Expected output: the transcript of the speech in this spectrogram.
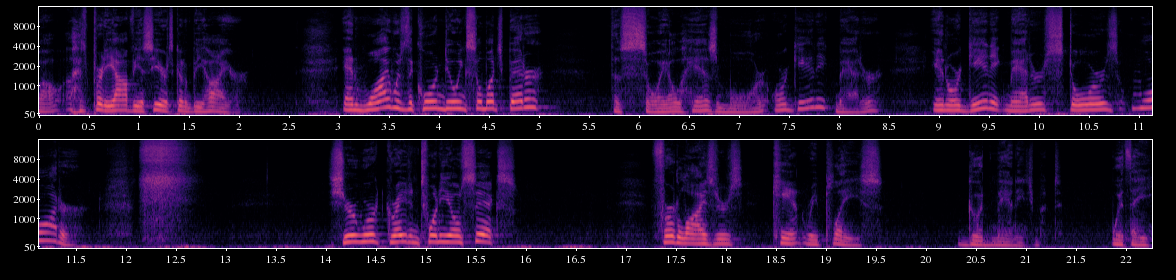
Well, it's pretty obvious here it's going to be higher. And why was the corn doing so much better? The soil has more organic matter, and organic matter stores water. Sure worked great in 2006. Fertilizers can't replace good management with a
